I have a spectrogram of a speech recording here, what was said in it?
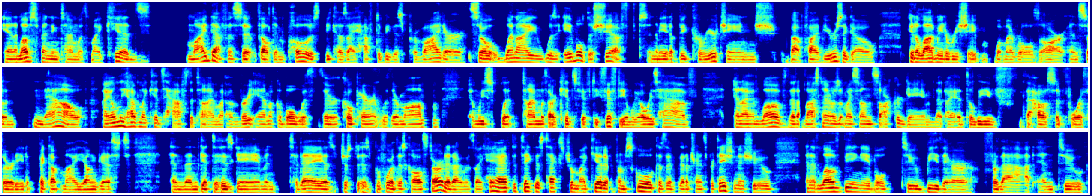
And I love spending time with my kids. My deficit felt imposed because I have to be this provider. So when I was able to shift and made a big career change about five years ago, it allowed me to reshape what my roles are. And so now I only have my kids half the time. I'm very amicable with their co parent, with their mom, and we split time with our kids 50 50, and we always have. And I love that last night I was at my son's soccer game that I had to leave the house at 4:30 to pick up my youngest and then get to his game. And today, as just as before this call started, I was like, hey, I have to take this text from my kid from school because they've got a transportation issue. And I love being able to be there for that and to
